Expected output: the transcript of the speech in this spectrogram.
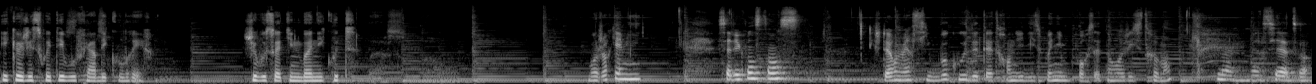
et que j'ai souhaité vous faire découvrir. Je vous souhaite une bonne écoute. Bonjour Camille. Salut Constance. Je te remercie beaucoup de t'être rendue disponible pour cet enregistrement. Ouais, merci à toi.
